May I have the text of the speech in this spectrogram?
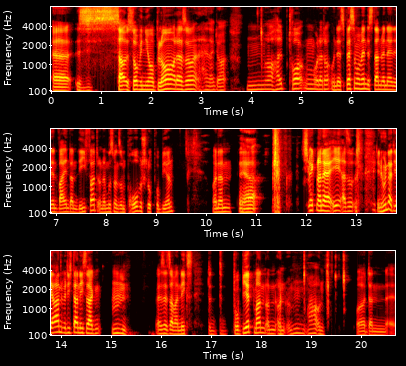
äh, Sauvignon Blanc oder so, dann sagt hm, oh, halbtrocken oder und das beste Moment ist dann, wenn er den Wein dann liefert und dann muss man so einen Probeschluck probieren und dann ja. schmeckt man ja eh, also in 100 Jahren würde ich da nicht sagen, mm, das ist jetzt aber nichts. Probiert man und, und, mm, ah, und dann, äh,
